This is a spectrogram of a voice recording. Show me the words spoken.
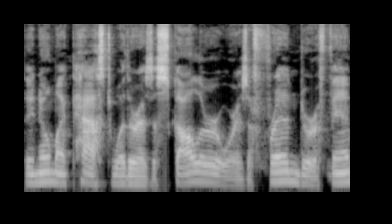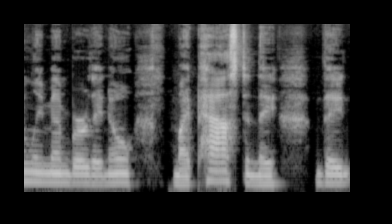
they know my past whether as a scholar or as a friend or a family member. They know my past and they they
